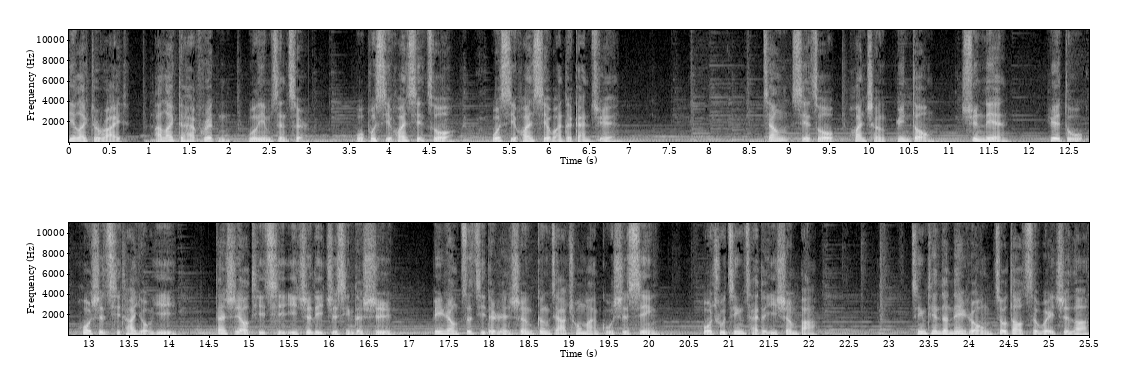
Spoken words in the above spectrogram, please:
like to write. I like to have written. William Zinsser。我不喜欢写作，我喜欢写完的感觉。将写作换成运动、训练、阅读或是其他有益，但是要提起意志力执行的事，并让自己的人生更加充满故事性，活出精彩的一生吧。今天的内容就到此为止了。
